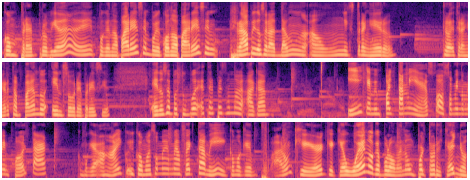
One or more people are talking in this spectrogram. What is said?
comprar propiedades porque no aparecen, porque cuando aparecen rápido se las dan a un extranjero que los extranjeros están pagando en sobreprecio. Entonces, pues tú puedes estar pensando acá, ¿y qué me importa a mí eso? Eso a mí no me importa. Como que, ajá, y, cómo eso me, me afecta a mí. Como que, I don't care. Que qué bueno que por lo menos un puertorriqueño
